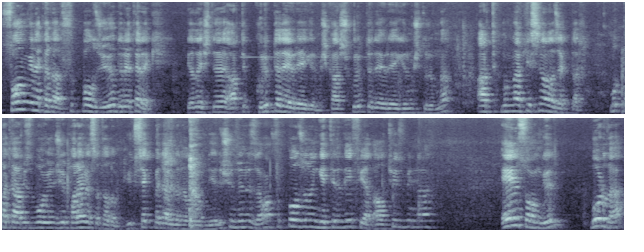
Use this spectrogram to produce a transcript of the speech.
son güne kadar futbolcuyu direterek ya da işte artık kulüp de devreye girmiş, karşı kulüp de devreye girmiş durumda. Artık bunlar kesin alacaklar. Mutlaka biz bu oyuncuyu parayla satalım, yüksek bedeller alalım diye düşündüğünüz zaman futbolcunun getirdiği fiyat 600 bin lira. En son gün burada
